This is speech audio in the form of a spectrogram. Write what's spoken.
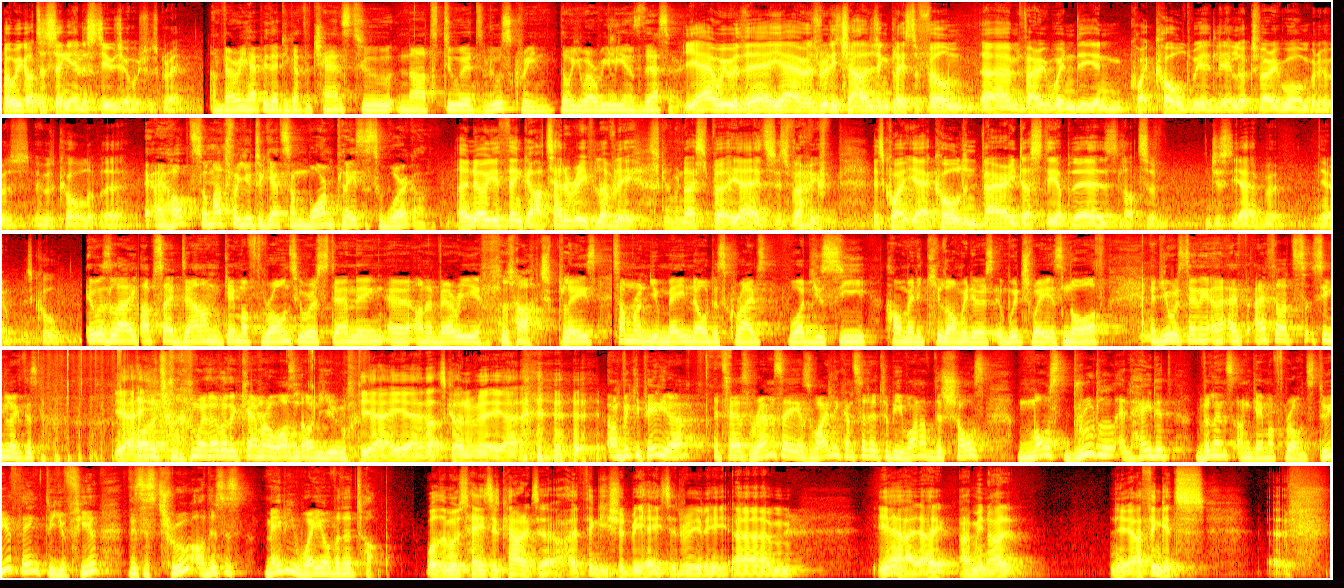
But we got to sing it in the studio, which was great. I'm very happy that you got the chance to not do it blue screen, though you were really in the desert. Yeah, we were there. Yeah, it was a really challenging place to film. Um, very windy and quite cold. Weirdly, it looks very warm, but it was it was cold up there. I hoped so much for you to get some warm places to work on. I know you think, oh, Tenerife, lovely. It's going to be nice, but yeah, it's it's very, it's quite yeah cold and very dusty up there. There's lots of just yeah, but you know, it's cool. It was like upside down Game of Thrones. You were standing uh, on a very large place. Someone you may know describes what you see, how many kilometers, in which way is north. And you were standing, and I, I thought seeing like this yeah, all the time whenever the camera wasn't on you. Yeah, yeah, that's kind of it, yeah. on Wikipedia, it says Ramsay is widely considered to be one of the show's most brutal and hated villains on Game of Thrones. Do you think, do you feel this is true or this is maybe way over the top? Well, the most hated character. I think he should be hated, really. Um, yeah, I, I, I mean, I, yeah, I think it's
